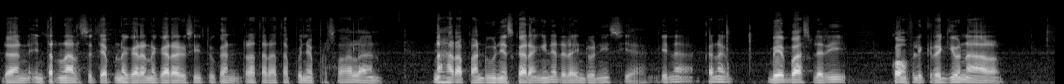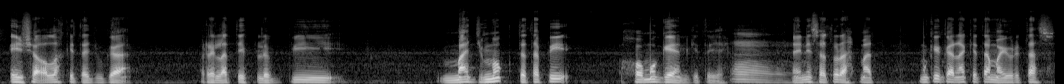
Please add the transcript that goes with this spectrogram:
dan internal setiap negara-negara di situ kan rata-rata punya persoalan. Nah harapan dunia sekarang ini adalah Indonesia karena karena bebas dari konflik regional. Insya Allah kita juga relatif lebih majmuk tetapi homogen gitu ya. Hmm. Nah ini satu rahmat. Mungkin karena kita mayoritas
